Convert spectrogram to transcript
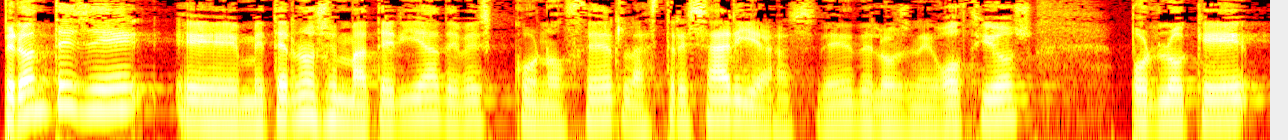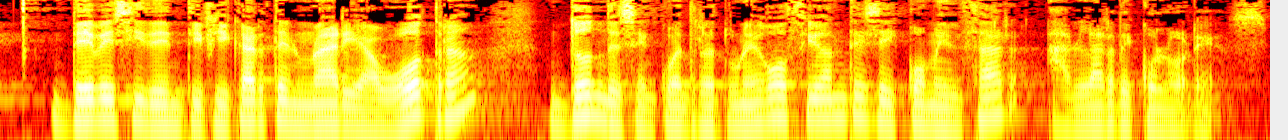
Pero antes de eh, meternos en materia debes conocer las tres áreas de los negocios por lo que debes identificarte en un área u otra donde se encuentra tu negocio antes de comenzar a hablar de colores.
